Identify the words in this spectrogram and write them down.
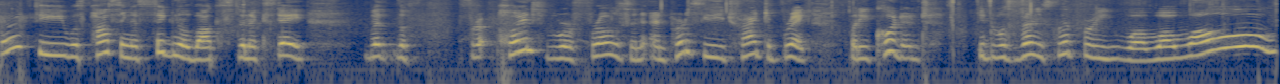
Percy was passing a signal box the next day, but the points were frozen and Percy tried to brake, but he couldn't. It was very slippery. Whoa, whoa, whoa,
